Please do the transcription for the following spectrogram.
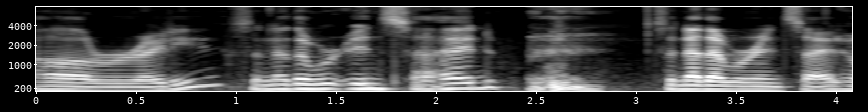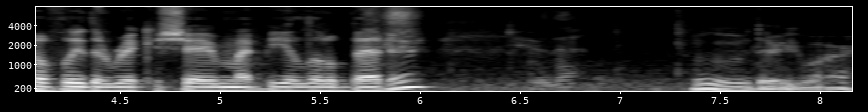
Alrighty, so now that we're inside, so now that we're inside, hopefully the ricochet might be a little better. Ooh, there you are.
